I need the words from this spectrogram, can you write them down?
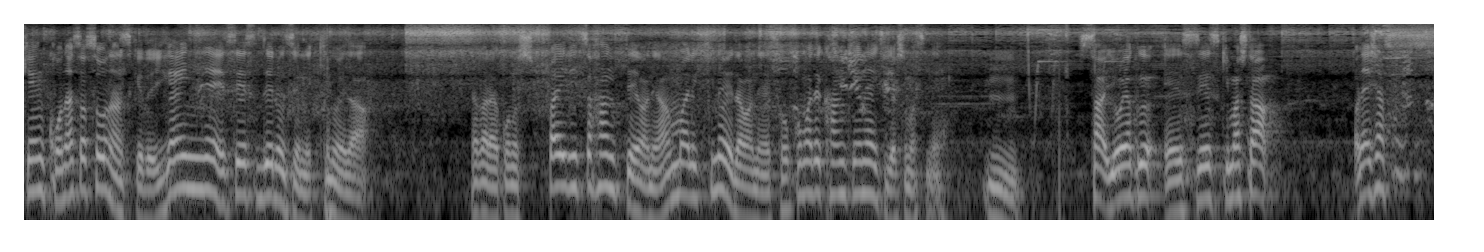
見来なさそうなんですけど、意外にね、SS 出るんですよね、木の枝。だからこの失敗率判定はね、あんまり木の枝はね、そこまで関係ない気がしますね。うん。さあ、ようやく SS 来ました。お願いします。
